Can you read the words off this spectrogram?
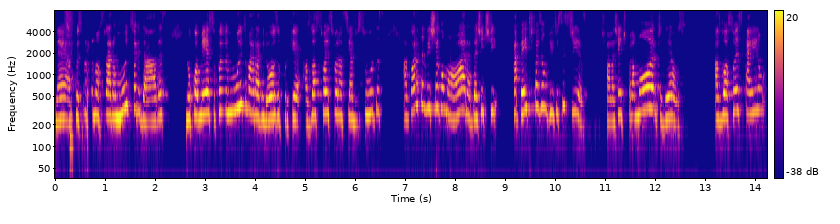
Né? As pessoas se mostraram muito solidárias. No começo foi muito maravilhoso, porque as doações foram assim absurdas. Agora também chegou uma hora da gente. Acabei de fazer um vídeo esses dias. A gente fala, gente, pelo amor de Deus, as doações caíram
